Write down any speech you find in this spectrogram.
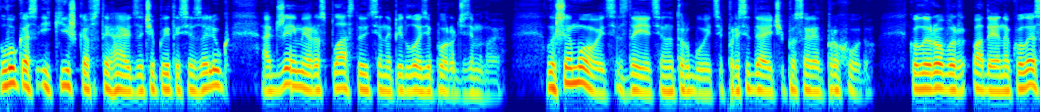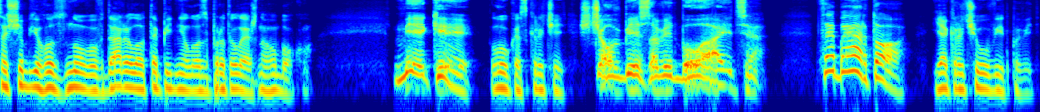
Лукас і кішка встигають зачепитися за люк, а Джеймі розпластується на підлозі поруч зі мною. Лише мовець, здається, не турбується, присідаючи посеред проходу, коли ровер падає на колеса, щоб його знову вдарило та підняло з протилежного боку. Мікі. Лукас кричить. Що в біса відбувається? Це Берто. Я кричу у відповідь.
